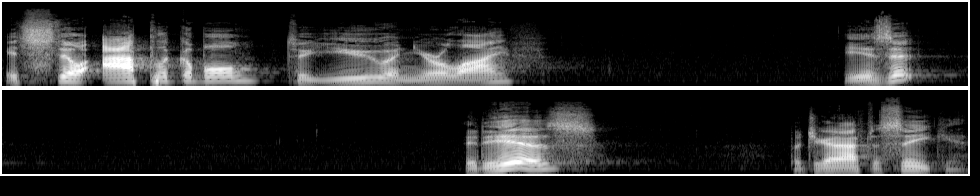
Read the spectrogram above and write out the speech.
It's still applicable to you and your life. Is it? It is, but you're going to have to seek it.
